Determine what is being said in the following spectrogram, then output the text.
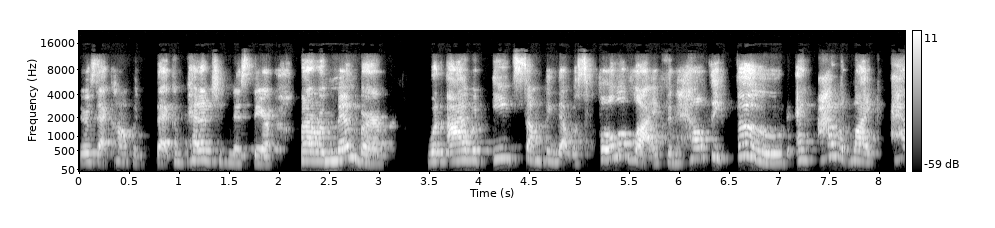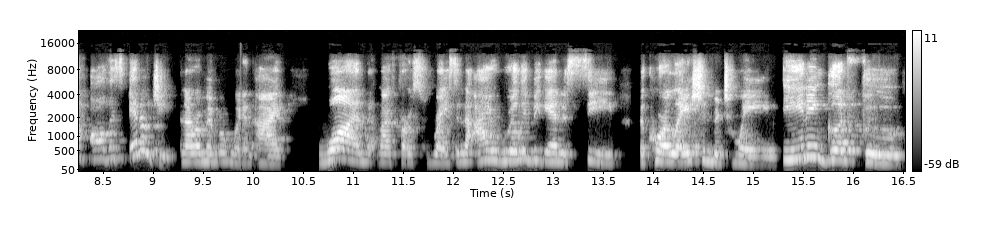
there's that comp- that competitiveness there. But I remember when I would eat something that was full of life and healthy food, and I would like have all this energy. And I remember when I won my first race. And I really began to see the correlation between eating good food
